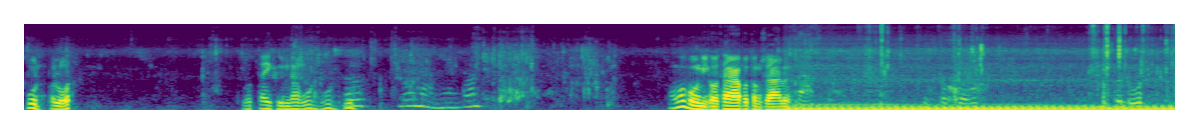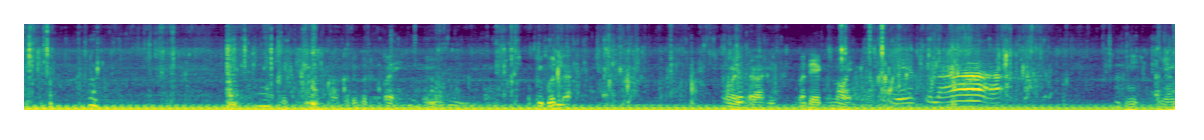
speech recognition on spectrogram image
พุ่นปลาลดรถไต่ขึ้นแล้วพุ่นพุ่นพุ่นเล่นหนังแหงก่อนโอ้บงนี่เขาทาปต้องซาเลยตะโคกระโดดกระเดินไปเออเอาไปเบิ้ลละเอาไว้ตาเฮ็ดมาแดกกันหน่อยแย่ปลานี่ยัง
